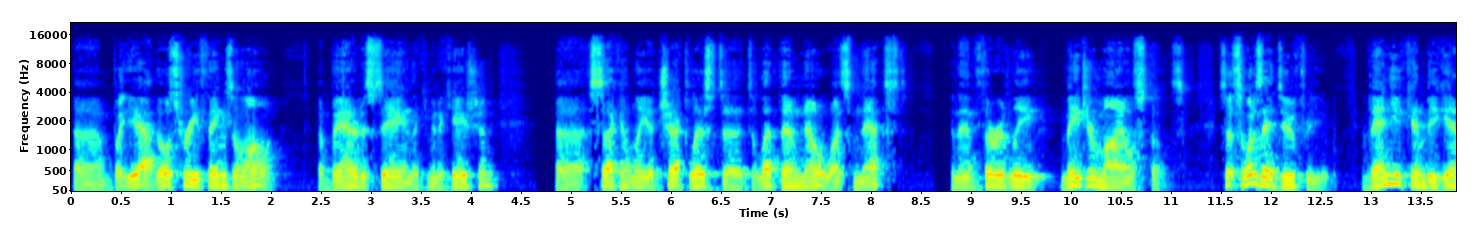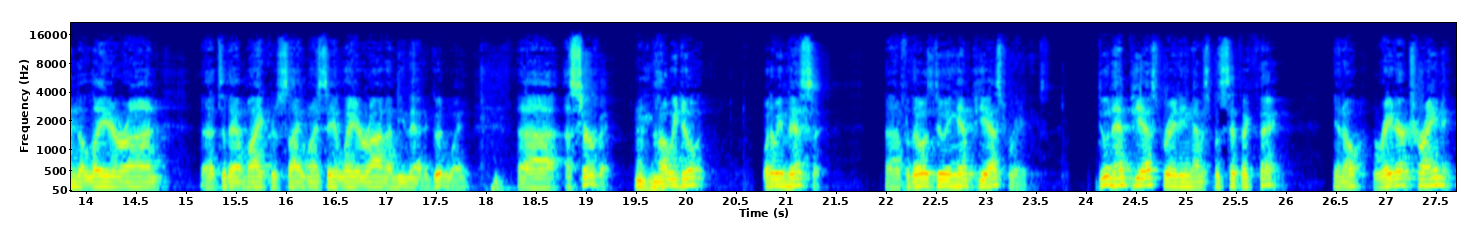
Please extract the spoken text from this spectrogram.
Um, but yeah, those three things alone a banner to stay in the communication. Uh, secondly, a checklist to, to let them know what's next. And then thirdly, major milestones. So, so what does that do for you? Then you can begin to layer on uh, to that microsite. When I say layer on, I mean that in a good way. Uh, a survey. Mm-hmm. How are we doing? What are we missing? Uh, for those doing NPS ratings, do an NPS rating on a specific thing. You know, rate our training.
